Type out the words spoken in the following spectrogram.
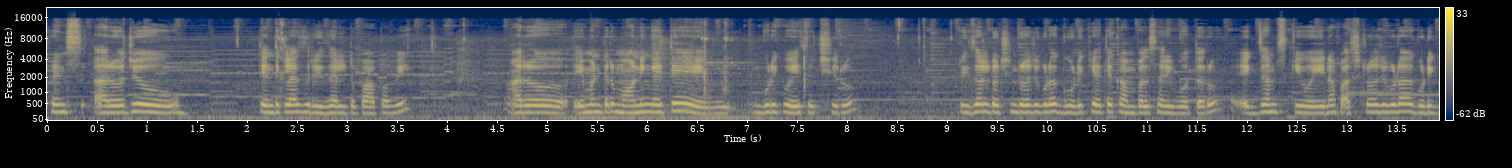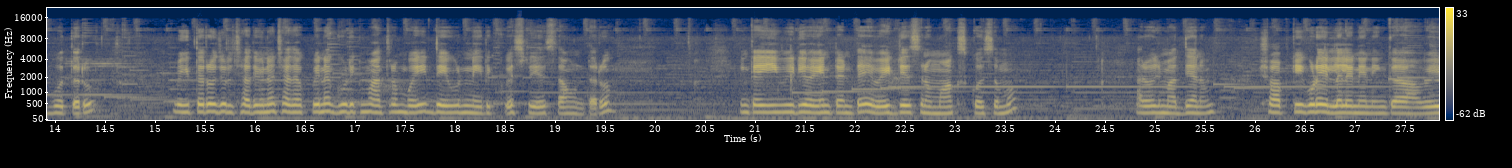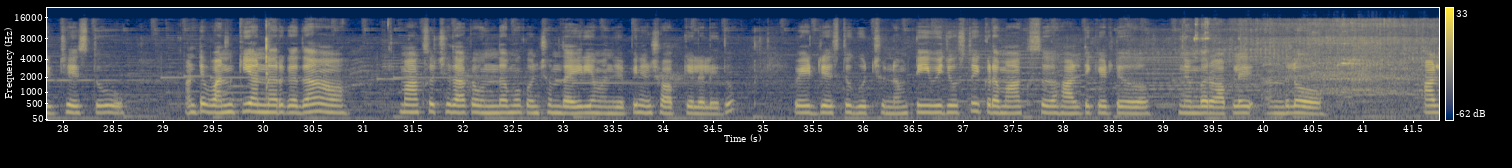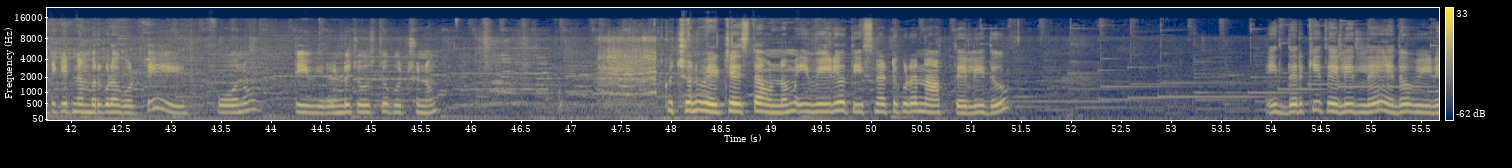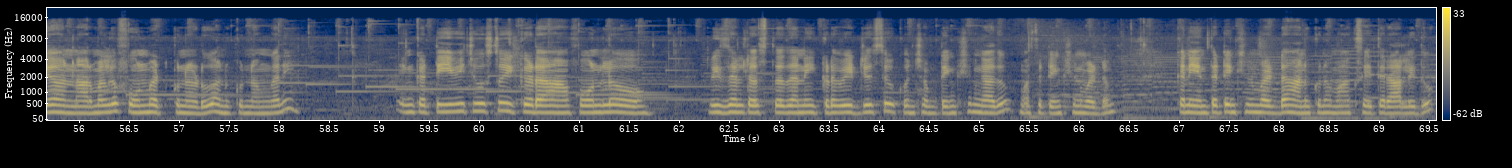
ఫ్రెండ్స్ ఆ రోజు టెన్త్ క్లాస్ రిజల్ట్ పాపవి. ఆ రో ఏమంటారు? మార్నింగ్ అయితే గుడికి వేసి వచ్చారు రిజల్ట్ వచ్చిన రోజు కూడా గుడికి అయితే కంపల్సరీ పోతారు. ఎగ్జామ్స్కి పోయిన ఫస్ట్ రోజు కూడా గుడికి పోతారు. మిగతా రోజులు చదివినా చదవకపోయినా గుడికి మాత్రం పోయి దేవుడిని రిక్వెస్ట్ చేస్తూ ఉంటారు. ఇంకా ఈ వీడియో ఏంటంటే వెయిట్ చేసిన మార్క్స్ కోసము. ఆ రోజు మధ్యాహ్నం షాప్కి కూడా వెళ్ళలే నేను ఇంకా వెయిట్ చేస్తూ. అంటే వన్కి అన్నారు కదా మార్క్స్ వచ్చేదాకా ఉందాము కొంచెం ధైర్యం అని చెప్పి నేను షాప్కి వెళ్ళలేదు. వెయిట్ చేస్తూ కూర్చున్నాం. టీవీ చూస్తూ ఇక్కడ marks hall ticket number apply అందులో హాల్ టికెట్ నెంబర్ కూడా కొట్టి ఫోను టీవీ రెండు చూస్తూ కూర్చున్నాం. కూర్చొని వెయిట్ చేస్తూ ఉన్నాం. ఈ వీడియో తీసినట్టు కూడా నాకు తెలీదు. ఇద్దరికీ తెలియదులే ఏదో వీడియో నార్మల్గా ఫోన్ పట్టుకున్నాడు అనుకున్నాం కానీ ఇంకా టీవీ చూస్తూ ఇక్కడ ఫోన్లో రిజల్ట్ వస్తుందని ఇక్కడ వెయిట్ చేస్తూ కొంచెం టెన్షన్ కాదు మస్తు టెన్షన్ పడ్డాం. కానీ ఎంత టెన్షన్ పడ్డా అనుకున్న మార్క్స్ అయితే రాలేదు.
